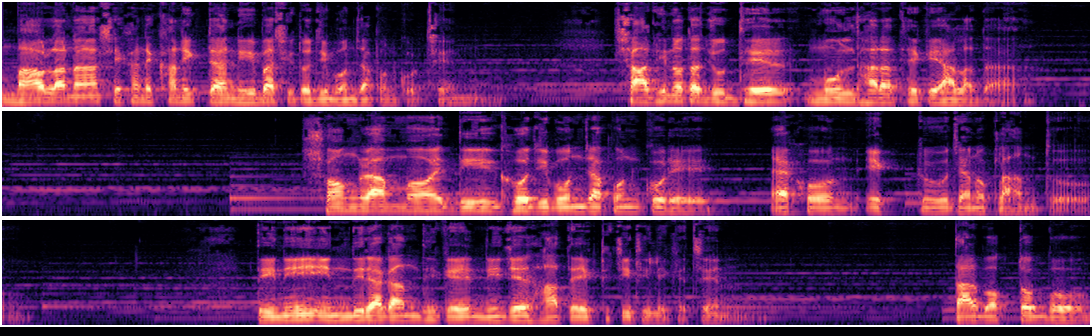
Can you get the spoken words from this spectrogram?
মাওলানা সেখানে খানিকটা নির্বাসিত জীবনযাপন করছেন। স্বাধীনতা যুদ্ধের মূল ধারা থেকে আলাদা। সংগ্রামময় দীর্ঘ জীবনযাপন করে এখন একটু যেন ক্লান্ত। তিনি ইন্দিরা গান্ধীকে নিজের হাতে একটি চিঠি লিখেছেন। তার বক্তব্য,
